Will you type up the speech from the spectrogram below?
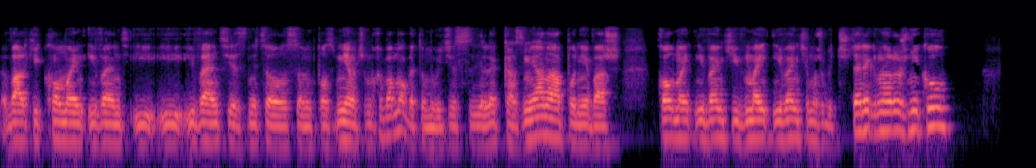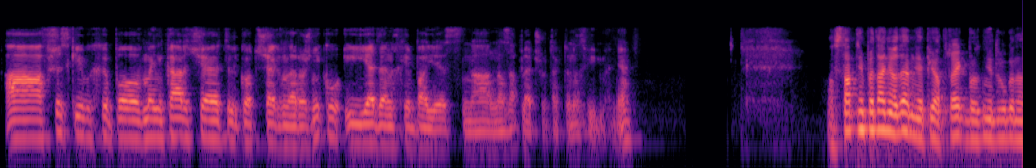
walki Common Event i, i Event jest nieco, są, nie wiem, chyba mogę to mówić, jest lekka zmiana, ponieważ Common Event i w Main Evencie może być czterech w narożniku, a wszystkim chyba w main karcie tylko trzech w narożniku i jeden chyba jest na, na zapleczu, tak to nazwijmy, nie? Ostatnie pytanie ode mnie, Piotrek, bo niedługo na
